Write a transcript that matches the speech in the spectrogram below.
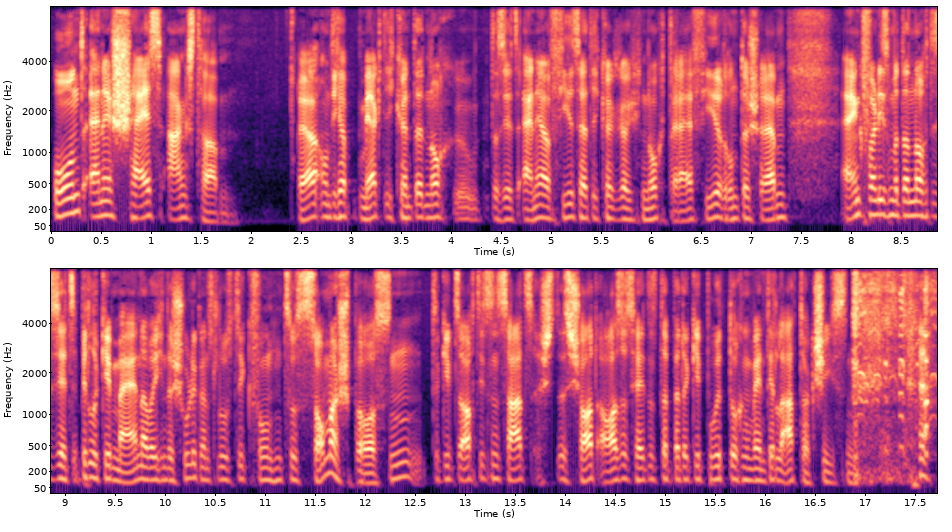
Und eine Scheiß Angst haben. Ja, und ich habe gemerkt, ich könnte noch, das ist jetzt eine auf vier Seite, ich könnte, glaube ich, noch drei, vier runterschreiben. Eingefallen ist mir dann noch, das ist jetzt ein bisschen gemein, aber ich in der Schule ganz lustig gefunden, zu Sommersprossen. Da gibt es auch diesen Satz, das schaut aus, als hätten sie da bei der Geburt durch einen Ventilator geschissen.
